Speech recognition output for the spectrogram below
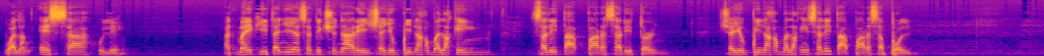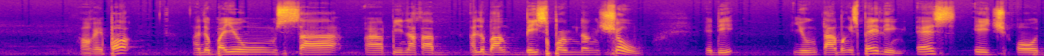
walang S sa huli. At makikita nyo yan sa dictionary, siya yung pinakamalaking salita para sa return. Siya yung pinakamalaking salita para sa fold. Okay po? Ano ba yung sa ah, pinaka, ano ba ang base form ng show? E yung tamang spelling, S-H-O-W.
